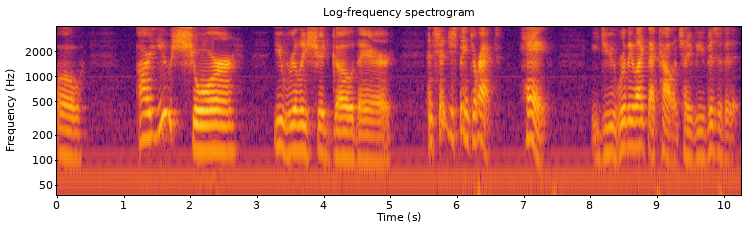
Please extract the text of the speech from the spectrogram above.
Oh, are you sure you really should go there? Instead of just being direct, hey, do you really like that college? Have you visited it?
